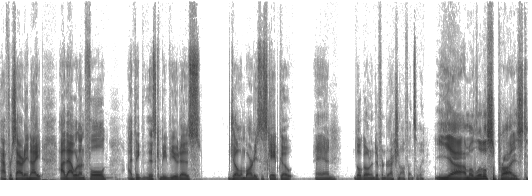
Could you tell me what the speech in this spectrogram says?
after Saturday night how that would unfold. I think this can be viewed as Joe Lombardi's the scapegoat, and they'll go in a different direction offensively. Yeah, I'm a little surprised.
